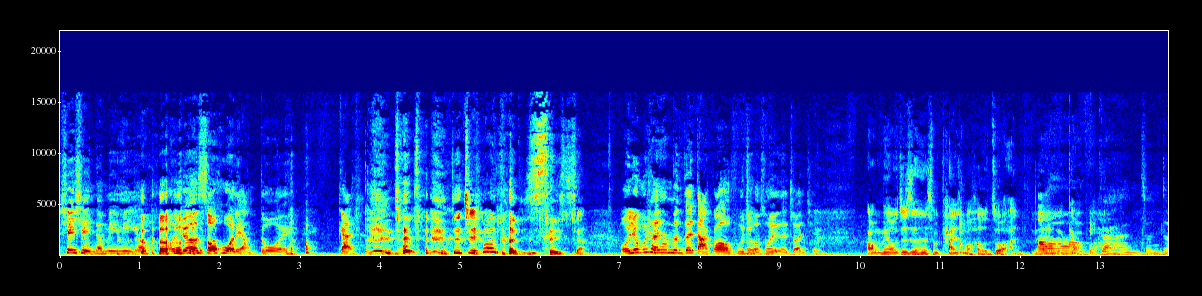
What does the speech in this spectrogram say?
谢谢你的秘密哦，我觉得收获良多哎，干！这句话到底是谁想？我就不相信他们在打高尔夫球的时候也在赚钱。哦，没有，就是什么谈什么合作案之类的，干不好。干，真的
